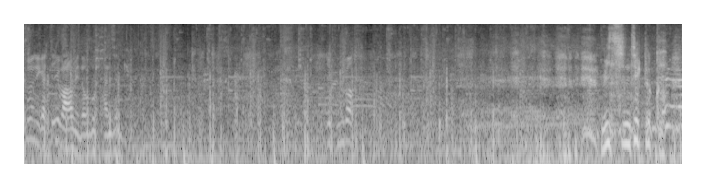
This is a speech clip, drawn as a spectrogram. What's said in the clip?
추우니까 뛸 마음이 너무 반성해. 이 분거 미친 틱톡커.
